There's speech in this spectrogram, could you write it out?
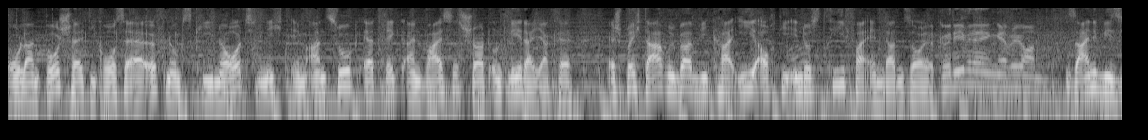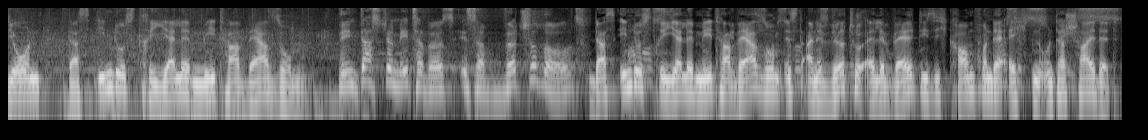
Roland Busch hält die große Eröffnungskeynote nicht im Anzug. Er trägt ein weißes Shirt und Lederjacke. Er spricht darüber, wie KI auch die Industrie verändern soll. Good evening, everyone. Seine Vision, das industrielle Metaversum. Das industrielle Metaversum ist eine virtuelle Welt, die sich kaum von der echten unterscheidet.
